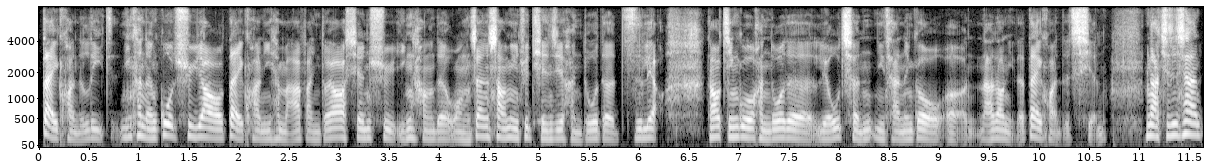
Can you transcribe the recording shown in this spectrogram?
贷款的例子，你可能过去要贷款，你很麻烦，你都要先去银行的网站上面去填写很多的资料，然后经过很多的流程，你才能够呃拿到你的贷款的钱。那其实现在。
